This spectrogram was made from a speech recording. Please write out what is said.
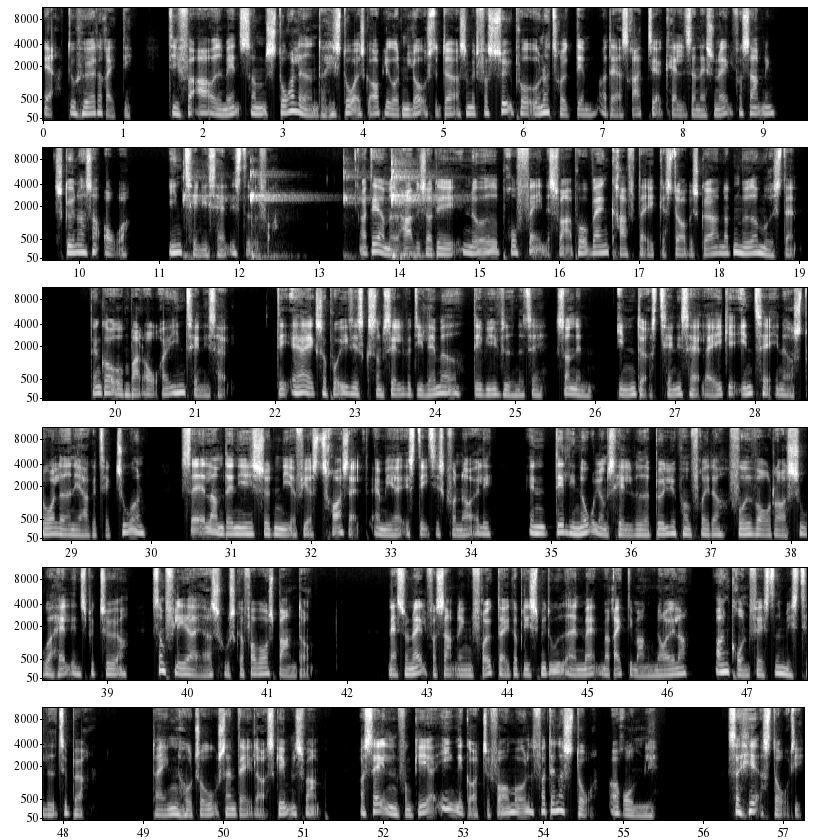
Ja, du hørte rigtigt. De forarvede mænd, som storladent og historisk oplever den låste dør som et forsøg på at undertrykke dem og deres ret til at kalde sig nationalforsamling, skynder sig over i en tennishal i stedet for. Og dermed har vi så det noget profane svar på, hvad en kraft, der ikke kan stoppes, gør, når den møder modstand. Den går åbenbart over i en tennishal. Det er ikke så poetisk som selve dilemmaet, det vi er vidne til. Sådan en indendørs tennishal er ikke indtagende og storladende i arkitekturen, selvom den i 1789 trods alt er mere æstetisk fornøjelig end det linoleumshelvede af bølgepomfritter, fodvorter og sure halvinspektører, som flere af os husker fra vores barndom. Nationalforsamlingen frygter ikke at blive smidt ud af en mand med rigtig mange nøgler og en grundfæstet mistillid til børn. Der er ingen H2O-sandaler og skimmelsvamp, og salen fungerer egentlig godt til formålet, for den er stor og rummelig. Så her står de,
